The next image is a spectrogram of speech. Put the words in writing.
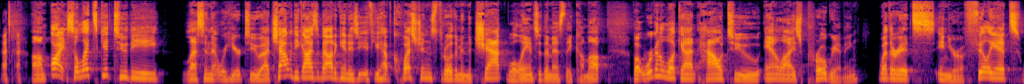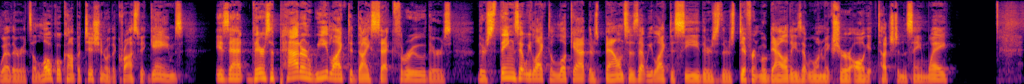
Um, all right, so let's get to the lesson that we're here to uh, chat with you guys about. Again, is if you have questions, throw them in the chat. We'll answer them as they come up. But we're going to look at how to analyze programming, whether it's in your affiliates, whether it's a local competition or the CrossFit Games is that there's a pattern we like to dissect through. There's there's things that we like to look at. There's balances that we like to see. There's there's different modalities that we want to make sure all get touched in the same way.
